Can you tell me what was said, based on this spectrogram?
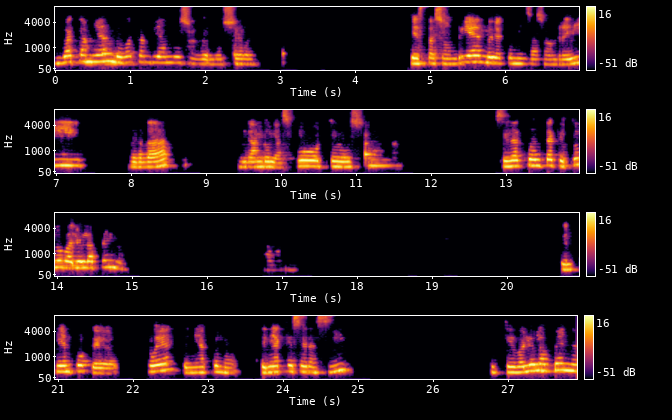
Y va cambiando, va cambiando su emoción. Ya está sonriendo, ya comienza a sonreír, ¿verdad? Mirando las fotos, se da cuenta que todo valió la pena. El tiempo que fue tenía como, tenía que ser así y que valió la pena.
